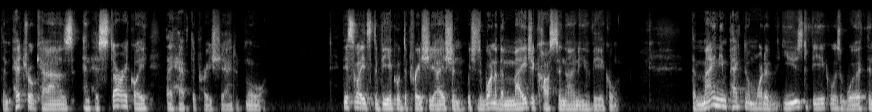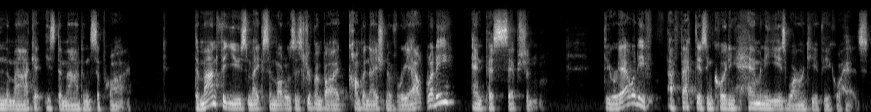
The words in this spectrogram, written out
than petrol cars, and historically, they have depreciated more. This leads to vehicle depreciation, which is one of the major costs in owning a vehicle. The main impact on what a used vehicle is worth in the market is demand and supply. Demand for used makes and models is driven by a combination of reality and perception. The reality are factors including how many years warranty a vehicle has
